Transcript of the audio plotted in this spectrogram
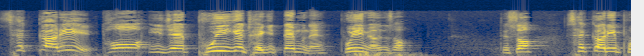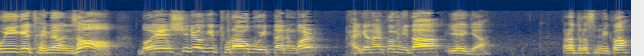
색깔이 더 이제 보이게 되기 때문에 보이면서 됐어? 색깔이 보이게 되면서 너의 시력이 돌아오고 있다는 걸 발견할 겁니다. 이 얘기야. 알아들었습니까?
